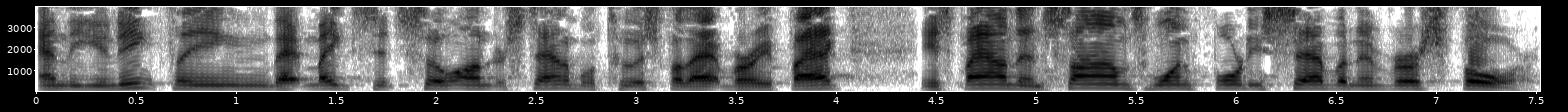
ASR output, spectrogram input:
And the unique thing that makes it so understandable to us for that very fact is found in Psalms 147 and verse 4.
